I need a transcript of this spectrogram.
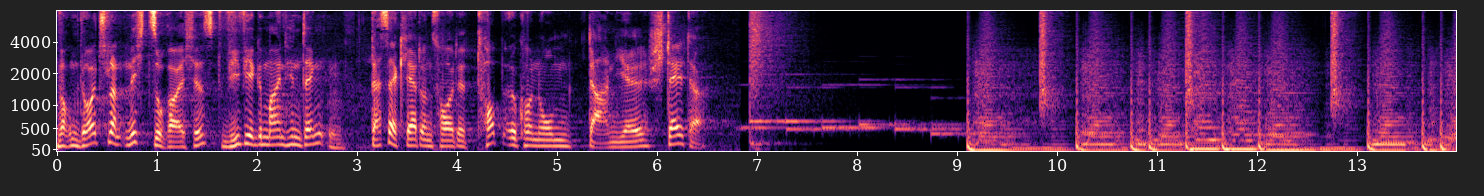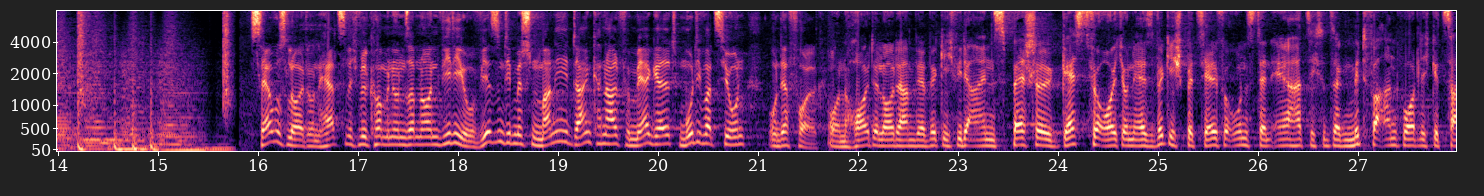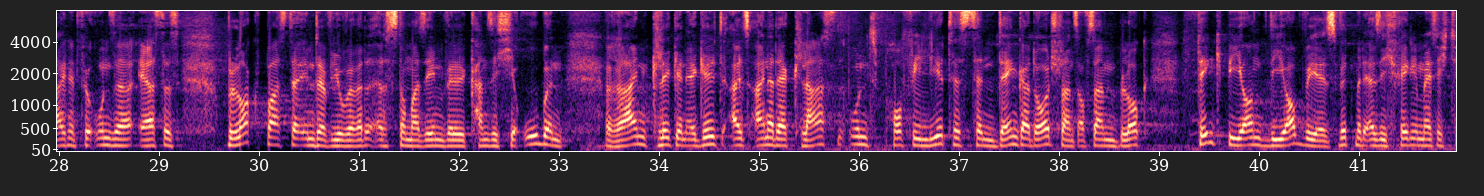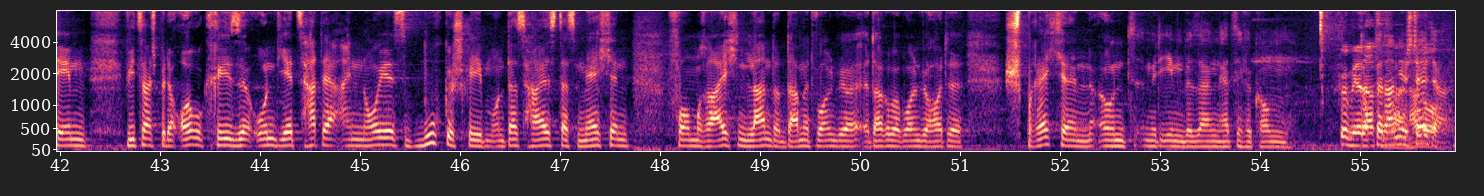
Warum Deutschland nicht so reich ist, wie wir gemeinhin denken. Das erklärt uns heute Top-Ökonom Daniel Stelter. Servus Leute und herzlich willkommen in unserem neuen Video. Wir sind die Mission Money, dein Kanal für mehr Geld, Motivation und Erfolg. Und heute, Leute, haben wir wirklich wieder einen Special Guest für euch und er ist wirklich speziell für uns, denn er hat sich sozusagen mitverantwortlich gezeichnet für unser erstes Blockbuster-Interview. Wer das nochmal sehen will, kann sich hier oben reinklicken. Er gilt als einer der klarsten und profiliertesten Denker Deutschlands. Auf seinem Blog Think Beyond the Obvious widmet er sich regelmäßig Themen wie zum Beispiel der Eurokrise und jetzt hat er ein neues Buch geschrieben und das heißt Das Märchen vom reichen Land und damit wollen wir, darüber wollen wir heute sprechen und mit ihm, wir sagen herzlich willkommen, Schön, Dr. Daniel Stelter. Hallo.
